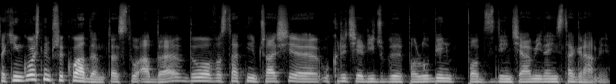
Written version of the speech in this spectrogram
Takim głośnym przykładem testu AB było w ostatnim czasie ukrycie liczby polubień pod zdjęciami na Instagramie.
